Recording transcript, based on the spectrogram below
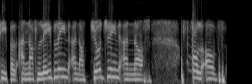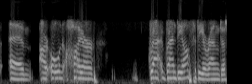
people and not labeling and not judging and not full of um, our own higher gra- grandiosity around it.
